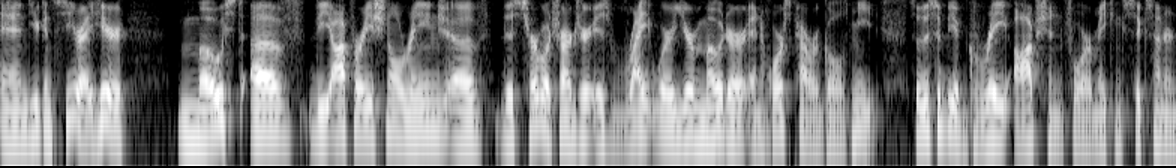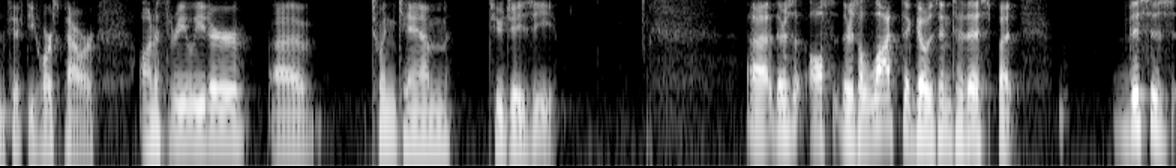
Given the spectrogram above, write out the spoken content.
And you can see right here, most of the operational range of this turbocharger is right where your motor and horsepower goals meet. So this would be a great option for making 650 horsepower on a three liter uh, twin cam 2JZ. Uh, there's also there's a lot that goes into this, but this is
